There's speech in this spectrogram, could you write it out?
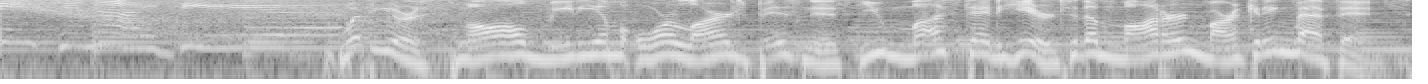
thinking idea. Whether you're a small, medium, or large business, you must adhere to the modern marketing methods.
